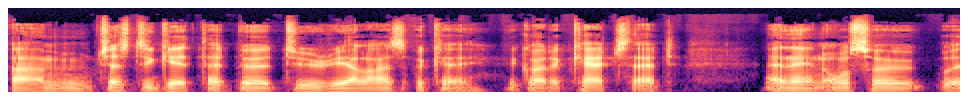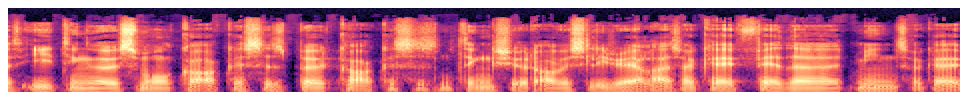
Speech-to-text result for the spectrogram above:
um, just to get that bird to realize, okay, we got to catch that. And then also with eating those small carcasses, bird carcasses and things, you would obviously realize, okay, feather, it means, okay,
